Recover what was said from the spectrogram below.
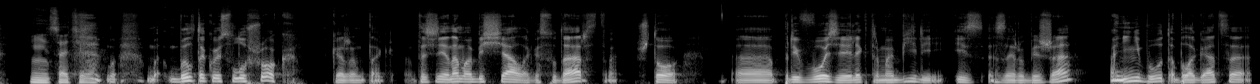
Инициатива. Был такой слушок, скажем так. Точнее, нам обещало государство, что э, при ввозе электромобилей из-за рубежа они не будут облагаться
